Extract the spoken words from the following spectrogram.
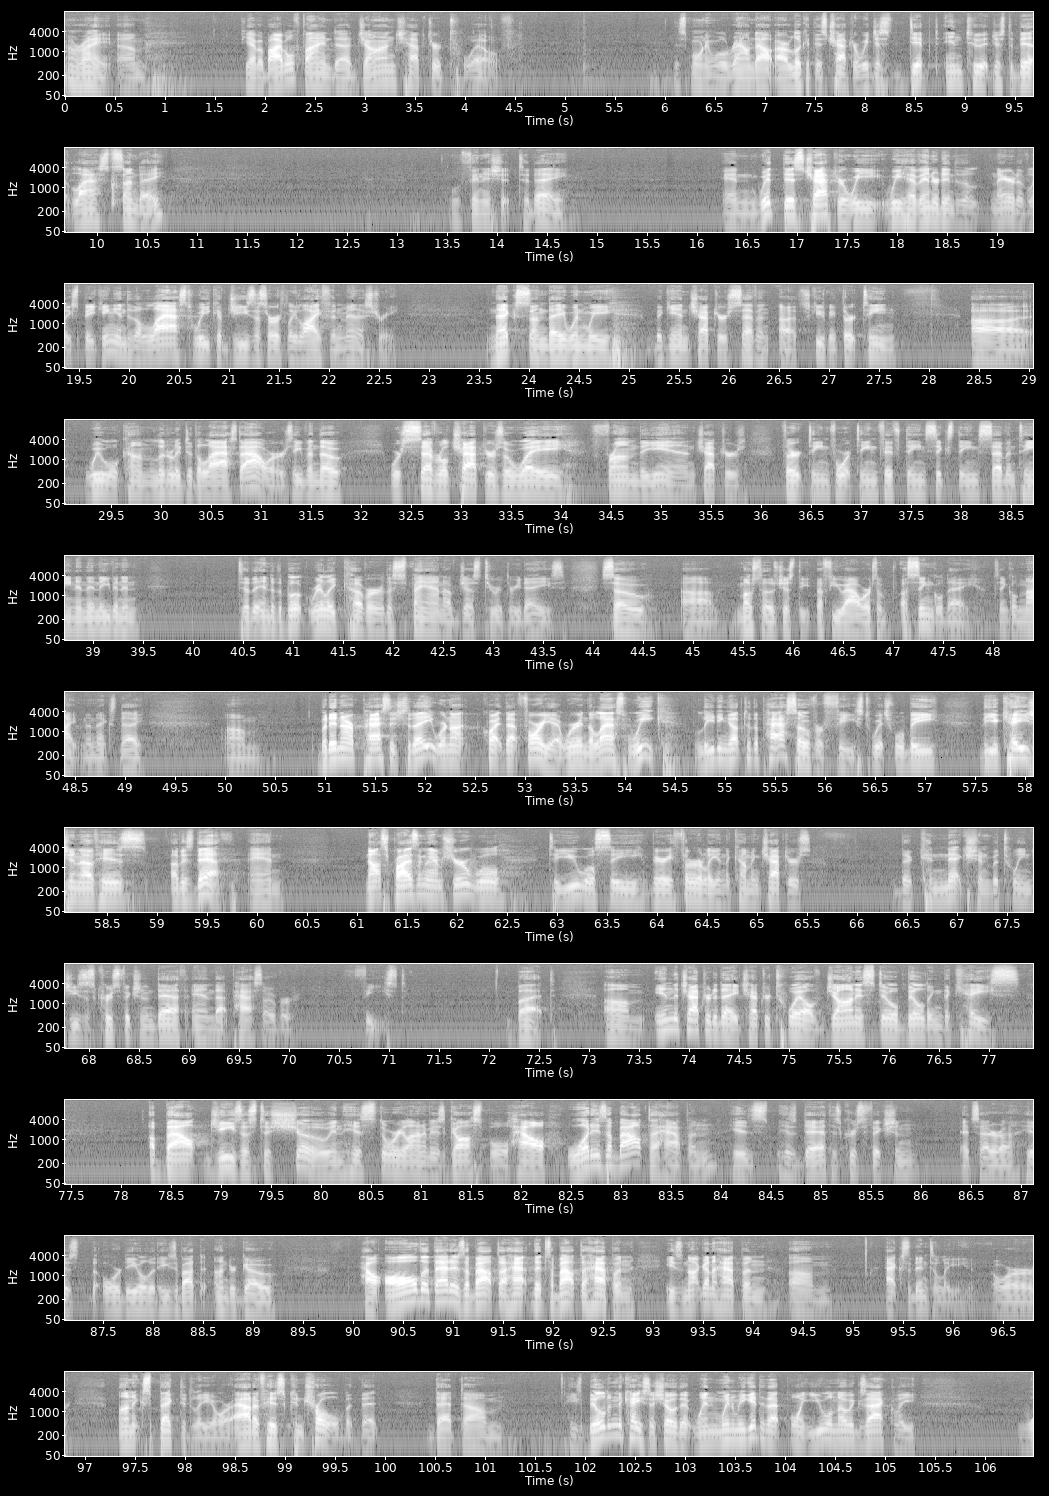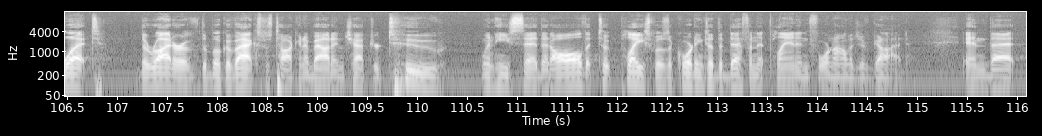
All right. Um, if you have a Bible, find uh, John chapter 12. This morning we'll round out our look at this chapter. We just dipped into it just a bit last Sunday. We'll finish it today. And with this chapter, we, we have entered into the, narratively speaking, into the last week of Jesus' earthly life and ministry. Next Sunday, when we begin chapter 7, uh, excuse me, 13, uh, we will come literally to the last hours, even though we're several chapters away from the end. Chapters 13, 14, 15, 16, 17, and then even in to the end of the book really cover the span of just two or three days. So uh, most of those just a few hours of a single day, single night, and the next day. Um, but in our passage today, we're not quite that far yet. We're in the last week leading up to the Passover feast, which will be the occasion of his of his death. And not surprisingly, I'm sure we'll to you we'll see very thoroughly in the coming chapters the connection between Jesus' crucifixion and death and that Passover feast. But um, in the chapter today, chapter 12, John is still building the case about Jesus to show in his storyline of his gospel how what is about to happen, his, his death, his crucifixion, etc., his the ordeal that he's about to undergo, how all that that is about to ha- that's about to happen is not going to happen um, accidentally or unexpectedly or out of his control, but that that um, he's building the case to show that when when we get to that point, you will know exactly what the writer of the book of Acts was talking about in chapter two when he said that all that took place was according to the definite plan and foreknowledge of God, and that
